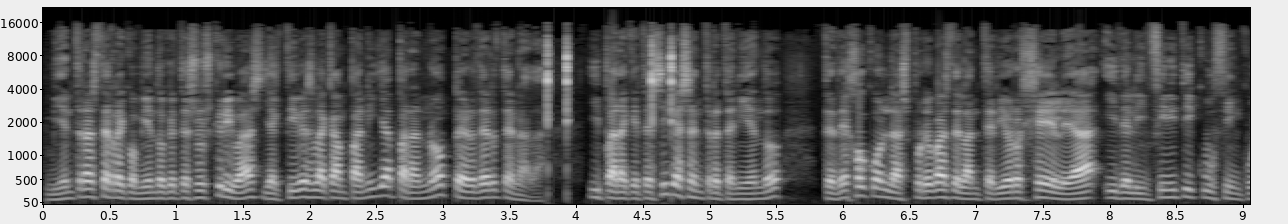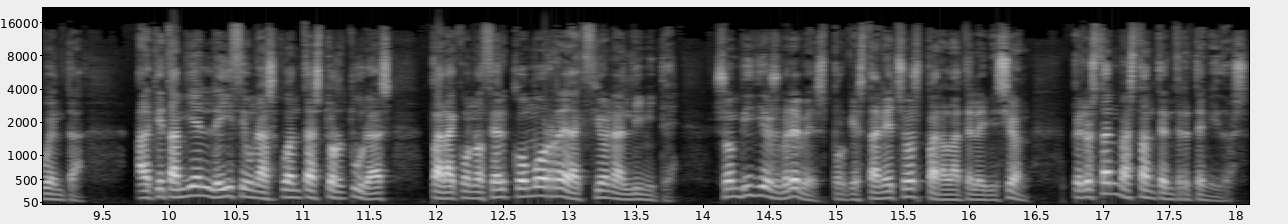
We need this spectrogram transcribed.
Mientras te recomiendo que te suscribas y actives la campanilla para no perderte nada. Y para que te sigas entreteniendo, te dejo con las pruebas del anterior GLA y del Infinity Q50, al que también le hice unas cuantas torturas para conocer cómo reacciona al límite. Son vídeos breves porque están hechos para la televisión, pero están bastante entretenidos.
